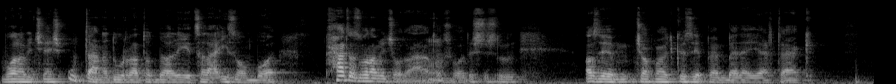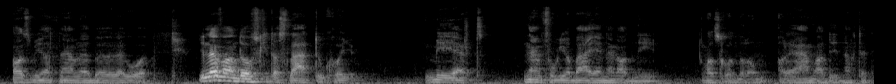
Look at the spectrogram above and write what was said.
valamit csinál, és utána durrantott be a léc alá izomból. Hát az valami csodálatos mm. volt, és, és azért csak majd középen beleértek, az miatt nem lett belőle gól. Ugye Lewandowski-t azt láttuk, hogy miért nem fogja bayern adni, azt gondolom, a Real Madridnak. Tehát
